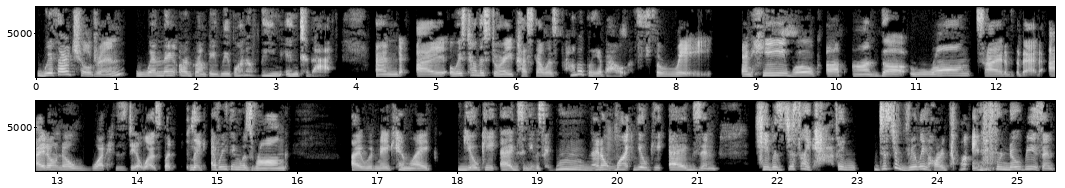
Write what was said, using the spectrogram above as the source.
with our children, when they are grumpy, we want to lean into that. And I always tell the story. Pascal was probably about three and he woke up on the wrong side of the bed. I don't know what his deal was, but like everything was wrong. I would make him like yolky eggs and he was like, mm, I don't want yolky eggs. And he was just like having just a really hard time for no reason.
